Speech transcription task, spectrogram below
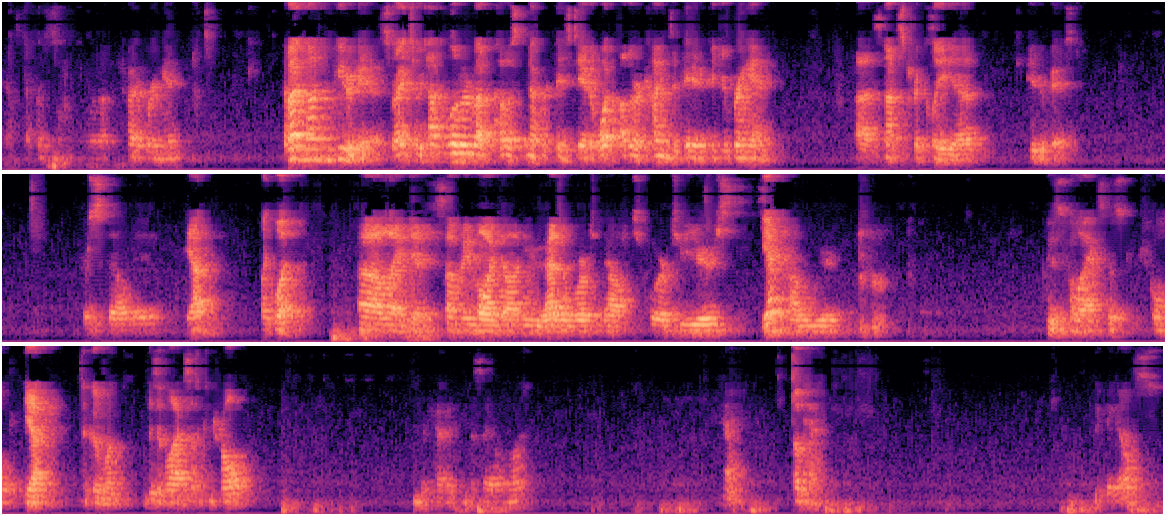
That's definitely something we want to try to bring in. About non-computer data, right? So we talked a little bit about post-network-based data. What other kinds of data could you bring in? Uh, it's not strictly uh, computer-based. Personnel data. Yeah? Like what? Uh, like if somebody logged on who hasn't worked in the office for two years. Yeah. Probably weird. Physical access control. Yeah, it's a good one. Physical access control. Anybody have anything to say on that? Yeah. Okay. Anything else?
